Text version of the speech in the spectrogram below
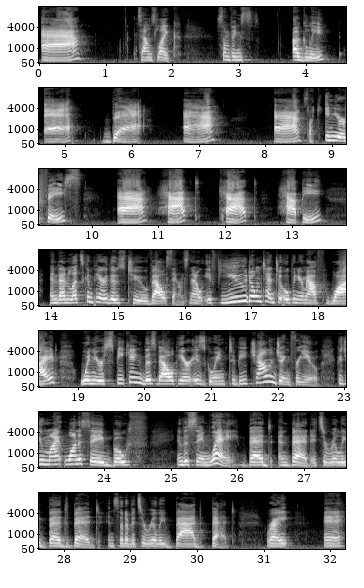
A, sounds like something's ugly. Ah, ba, ah, ah. It's like in your face. Ah, hat, cat, happy. And then let's compare those two vowel sounds. Now, if you don't tend to open your mouth wide when you're speaking, this vowel pair is going to be challenging for you because you might want to say both in the same way, bed and bed. It's a really bed bed instead of it's a really bad bed, right? Eh,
